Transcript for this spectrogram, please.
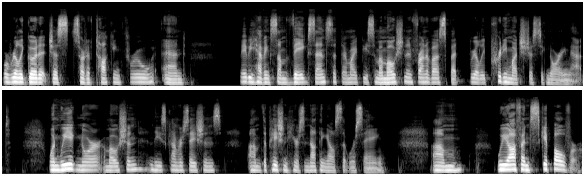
were really good at just sort of talking through and maybe having some vague sense that there might be some emotion in front of us, but really pretty much just ignoring that. When we ignore emotion in these conversations, um, the patient hears nothing else that we're saying. Um, we often skip over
